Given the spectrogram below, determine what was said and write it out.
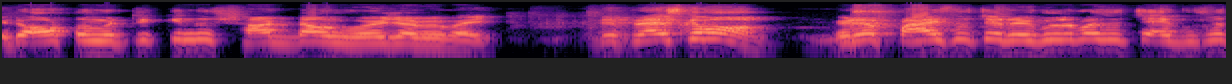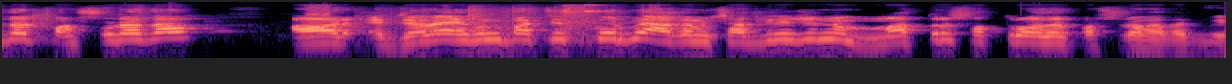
এটা অটোমেটিক কিন্তু শাট ডাউন হয়ে যাবে ভাই। প্রাইস কেমন? এটার প্রাইস হচ্ছে রেগুলার প্রাইস হচ্ছে একুশ হাজার পাঁচশো টাকা। আর যারা এখন পার্চেস করবে, আগামী সাত দিনের জন্য মাত্র সতেরো হাজার পাঁচশো টাকা থাকবে।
